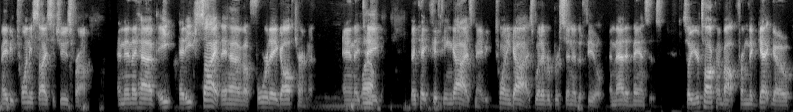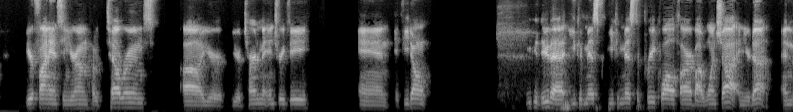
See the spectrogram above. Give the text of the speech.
maybe twenty sites to choose from, and then they have eight at each site. They have a four day golf tournament, and they Wow. take they take 15 guys, maybe 20 guys, whatever percent of the field, and that advances. So you're talking about from the get go, you're financing your own hotel rooms, uh, your your tournament entry fee, and if you don't, you could do that. You could miss you could miss the pre qualifier by one shot, and you're done. And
